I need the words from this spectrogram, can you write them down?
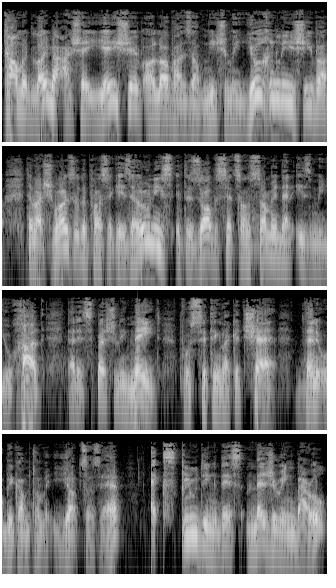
Talmud loima ashe yeshiv olav hazav mishum yuchen li yeshiva. The mashmos of the pasuk is only if the zav sits on something that is miyuchad, that is specially made for sitting like a chair, then it will become tome yotzazeh excluding this measuring barrel,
